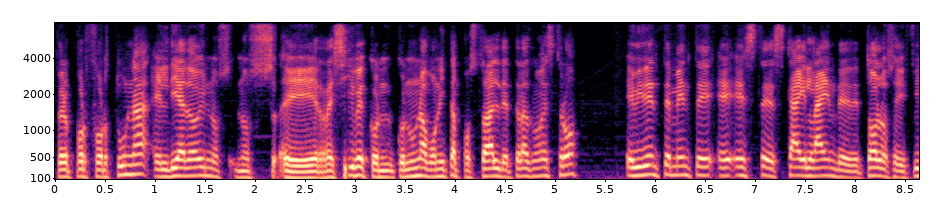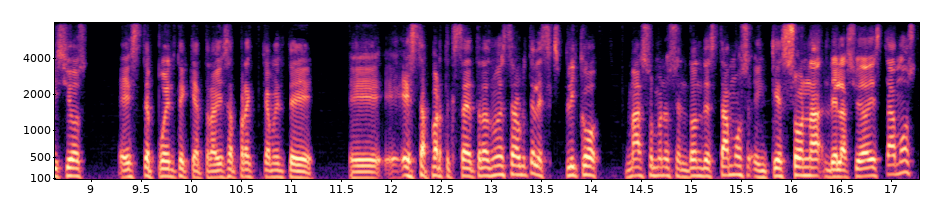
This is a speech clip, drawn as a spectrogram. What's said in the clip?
pero por fortuna el día de hoy nos, nos eh, recibe con, con, una bonita postal detrás nuestro. Evidentemente, e, este skyline de, de todos los edificios este puente que atraviesa prácticamente eh, esta parte que está detrás nuestra. Ahorita les explico más o menos en dónde estamos, en qué zona de la ciudad estamos.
